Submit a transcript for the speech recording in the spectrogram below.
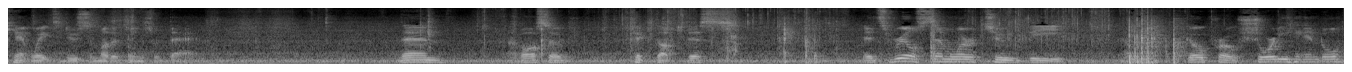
Can't wait to do some other things with that. Then I've also picked up this. It's real similar to the GoPro Shorty handle,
